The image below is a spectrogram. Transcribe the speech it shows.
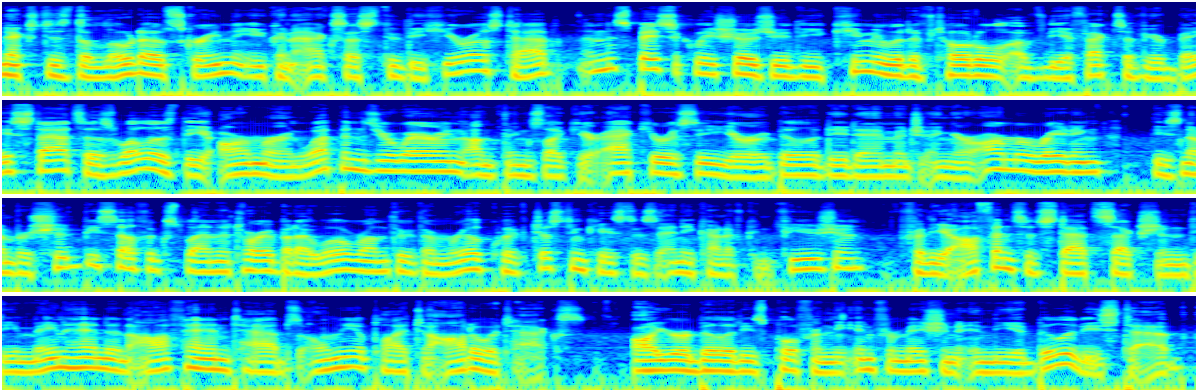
Next is the loadout screen that you can access through the Heroes tab, and this basically shows you the cumulative total of the effects of your base stats as well as the armor and weapons you're wearing on things like your accuracy, your ability damage, and your armor rating. These numbers should be self-explanatory, but I will run through them real quick just in case there's any kind of confusion. For the offensive stats section, the main hand and offhand tabs only apply to auto attacks. All your abilities pull from the information in the Abilities tab,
